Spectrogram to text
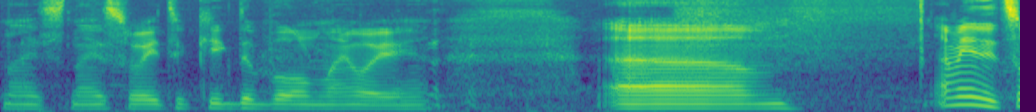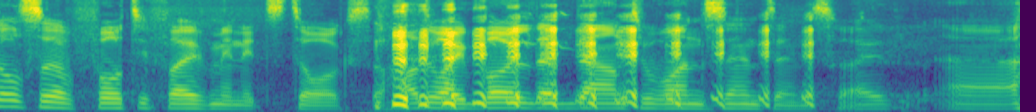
nice, nice way to kick the ball my way. Um, I mean, it's also a 45 minutes talk, so how do I boil that down to one sentence, right? Uh,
